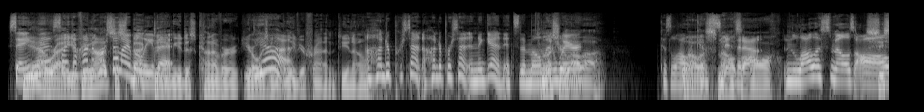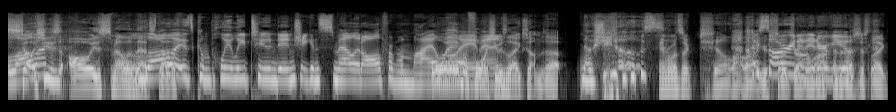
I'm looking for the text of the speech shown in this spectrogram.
saying Yeah, this right. like if you're hundred not percent. I believe it. you just kind of are. You're always going to believe your friend. You know, hundred percent, hundred percent. And again, it's the moment where Lala. Because Lala, Lala can sniff it out. all. And Lala smells all. She's so, she's always smelling that Lala stuff. is completely tuned in. She can smell it all from a mile Way away. before she was like, something's up. no, she knows. Everyone's like, chill, Lala. I You're saw so her in an drama. And interview. it was just like,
